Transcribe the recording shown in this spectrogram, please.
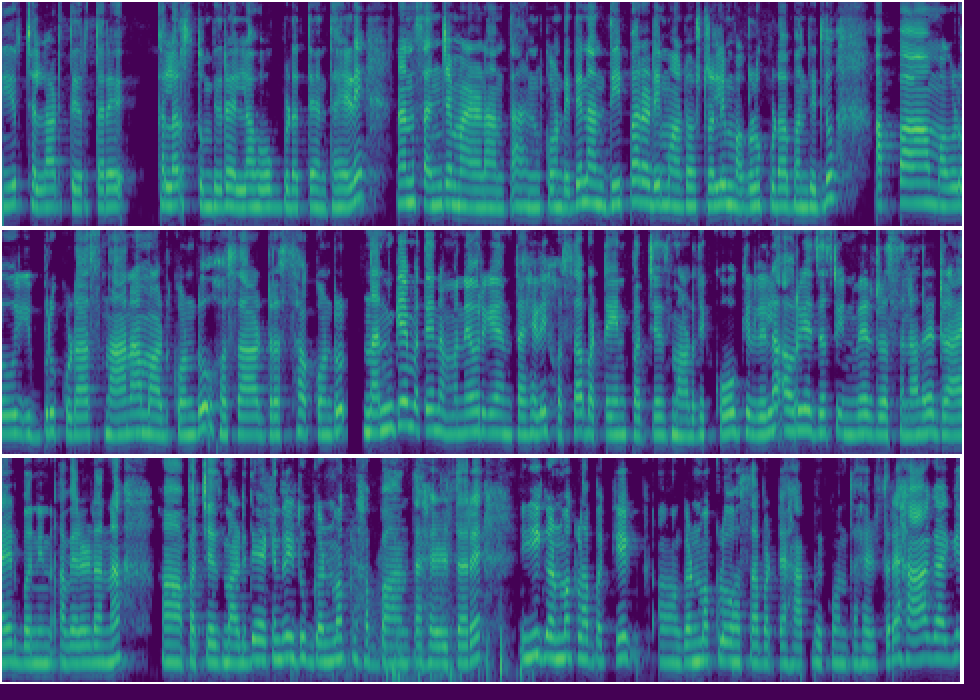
ನೀರು ಚೆಲ್ಲಾಡ್ತಿರ್ತಾರೆ. ಕಲರ್ಸ್ ತುಂಬಿದರೆ ಎಲ್ಲ ಹೋಗ್ಬಿಡುತ್ತೆ ಅಂತ ಹೇಳಿ ನಾನು ಸಂಜೆ ಮಾಡೋಣ ಅಂತ ಅಂದ್ಕೊಂಡಿದ್ದೆ ನಾನು ದೀಪ ರೆಡಿ ಮಾಡೋ ಅಷ್ಟರಲ್ಲಿ ಮಗಳು ಕೂಡ ಬಂದಿದ್ಲು. ಅಪ್ಪ, ಮಗಳು ಇಬ್ಬರು ಕೂಡ ಸ್ನಾನ ಮಾಡಿಕೊಂಡು ಹೊಸ ಡ್ರೆಸ್ ಹಾಕ್ಕೊಂಡ್ರು. ನನಗೆ ಮತ್ತು ನಮ್ಮ ಮನೆಯವ್ರಿಗೆ ಅಂತ ಹೇಳಿ ಹೊಸ ಬಟ್ಟೆ ಏನು ಪರ್ಚೇಸ್ ಮಾಡೋದಕ್ಕೆ ಹೋಗಿರಲಿಲ್ಲ. ಅವರಿಗೆ ಜಸ್ಟ್ ಇನ್ವೇರ್ ಡ್ರೆಸ್ಸನ್ನು ಅಂದರೆ ಡ್ರಾಯರ್ ಬನಿನ್ ಅವೆರಡನ್ನು ಪರ್ಚೇಸ್ ಮಾಡಿದ್ದೆ. ಯಾಕೆಂದರೆ ಇದು ಗಂಡ್ಮಕ್ಳ ಹಬ್ಬ ಅಂತ ಹೇಳ್ತಾರೆ. ಈ ಗಂಡ್ಮಕ್ಳ ಹಬ್ಬಕ್ಕೆ ಗಂಡ್ಮಕ್ಳು ಹೊಸ ಬಟ್ಟೆ ಹಾಕಬೇಕು ಅಂತ ಹೇಳ್ತಾರೆ. ಹಾಗಾಗಿ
